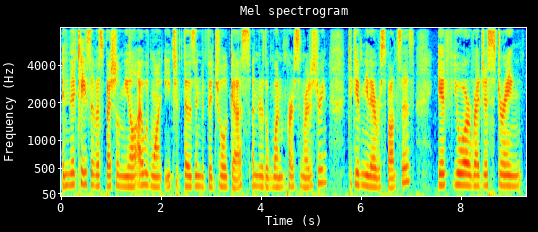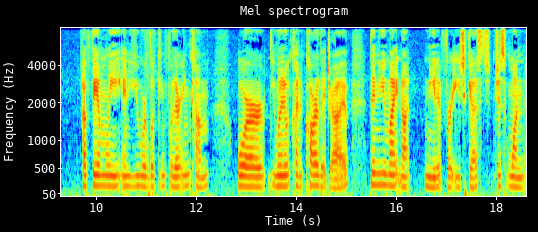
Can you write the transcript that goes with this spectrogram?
in the case of a special meal, I would want each of those individual guests under the one person registering to give me their responses. If you're registering a family and you are looking for their income or you want to know what kind of car they drive, then you might not need it for each guest. Just one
